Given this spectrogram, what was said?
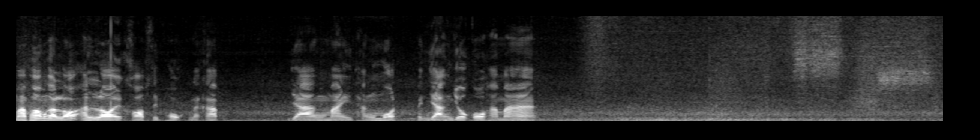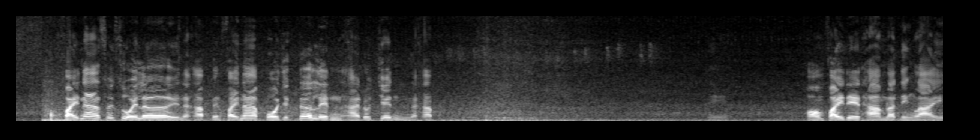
มาพร้อมกับล้ออันลอยขอบ 16 นะครับ ยางใหม่ทั้งหมดเป็นยางโยโกฮาม่า ไฟหน้าสวยๆเลยนะครับ เป็นไฟหน้าโปรเจคเตอร์เลนไฮโดรเจนนะครับนี่พร้อมไฟ Daytime Running Light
